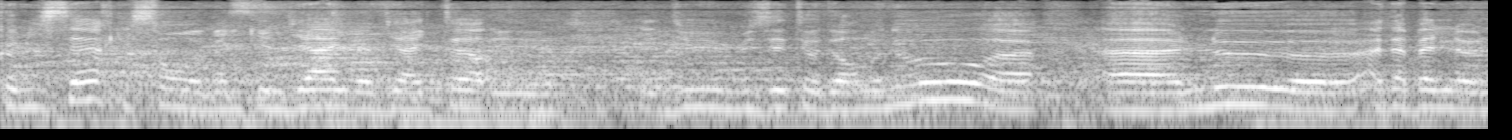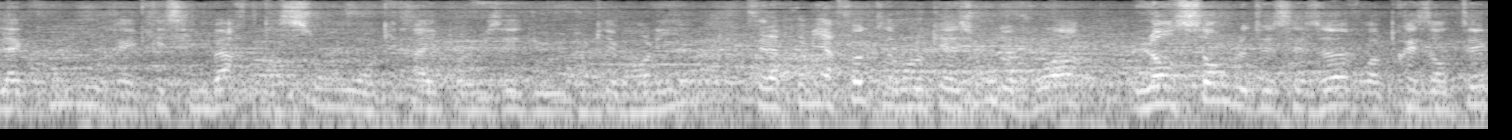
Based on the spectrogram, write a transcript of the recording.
commissaires qui sont Melken Diaye, le directeur du, musée Théodore Monod, euh, euh, le, euh, Annabelle Lacour et Christine Barthes qui, travaillent pour le musée du, Quai Branly. C'est la première fois que nous avons l'occasion de voir l'ensemble de ces œuvres présentées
